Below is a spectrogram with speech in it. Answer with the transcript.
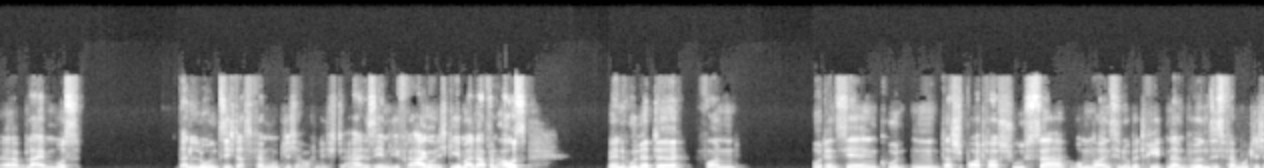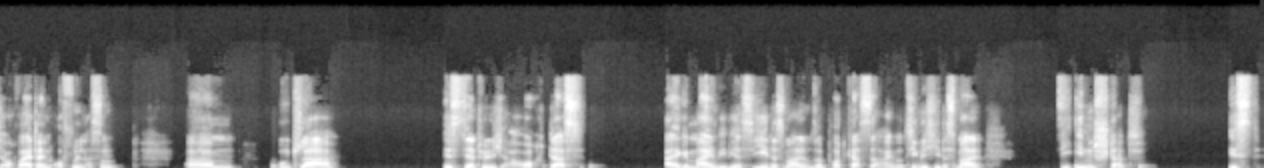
äh, bleiben muss, dann lohnt sich das vermutlich auch nicht. Ja, ist eben die Frage. Und ich gehe mal davon aus, wenn hunderte von potenziellen Kunden das Sporthaus Schuster um 19 Uhr betreten, dann würden sie es vermutlich auch weiterhin offen lassen. Ähm, und klar ist natürlich auch, dass allgemein, wie wir es jedes Mal in unserem Podcast sagen, so ziemlich jedes Mal, die Innenstadt ist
